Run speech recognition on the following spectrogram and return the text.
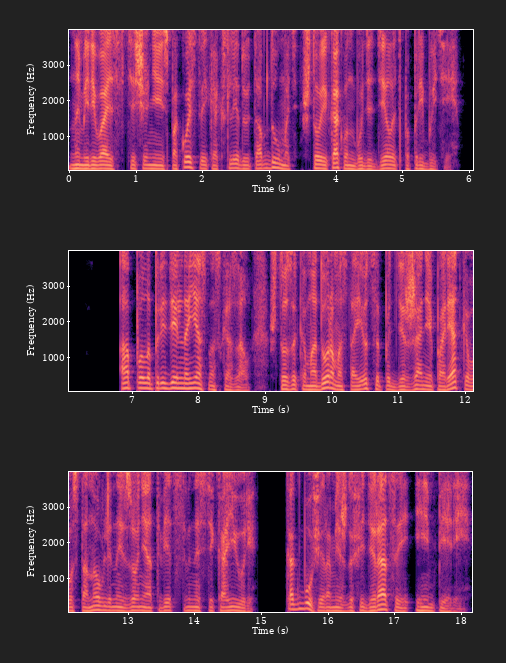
намереваясь в тишине и спокойствии как следует обдумать, что и как он будет делать по прибытии. Апполо предельно ясно сказал, что за Комодором остается поддержание порядка в установленной зоне ответственности Каюри, как буфера между Федерацией и Империей.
